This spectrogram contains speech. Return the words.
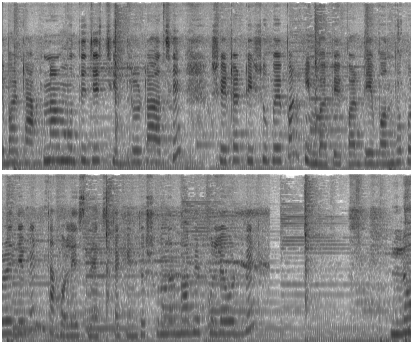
এবার ঢাকনার মধ্যে যে ছিদ্রটা আছে, সেটা টিস্যু পেপার কিংবা পেপার। দিয়ে বন্ধ করে দেবেন, তাহলে স্ন্যাক্সটা কিন্তু সুন্দরভাবে ফুলে উঠবে। লো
